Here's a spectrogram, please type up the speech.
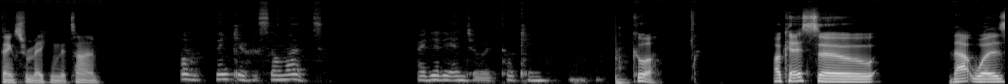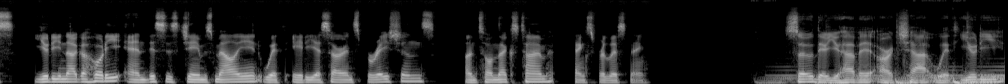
thanks for making the time. oh thank you so much i really enjoyed talking Cool. Okay, so that was Yuri Nagahori, and this is James Mallion with ADSR Inspirations. Until next time, thanks for listening. So there you have it, our chat with Yuri.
